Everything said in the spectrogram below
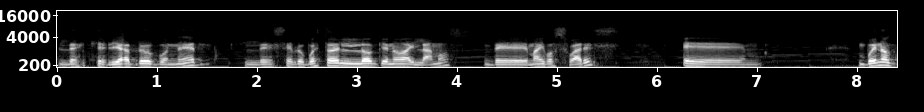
les quería proponer, les he propuesto el Lo que no bailamos, de Maibo Suárez. Em, bueno,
